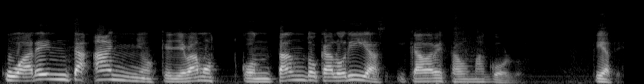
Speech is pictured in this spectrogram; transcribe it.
40 años que llevamos contando calorías y cada vez estamos más gordos. Fíjate,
